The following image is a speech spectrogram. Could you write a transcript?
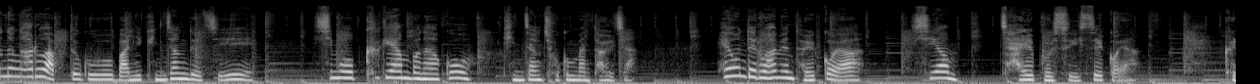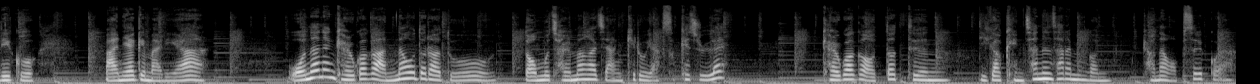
수능 하루 앞두고 많이 긴장되지. 심호흡 크게 한번 하고 긴장 조금만 덜자. 해온 대로 하면 될 거야. 시험 잘 볼 수 있을 거야. 그리고 만약에 말이야. 원하는 결과가 안 나오더라도 너무 절망하지 않기로 약속해 줄래? 결과가 어떻든 네가 괜찮은 사람인 건 변함없을 거야.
